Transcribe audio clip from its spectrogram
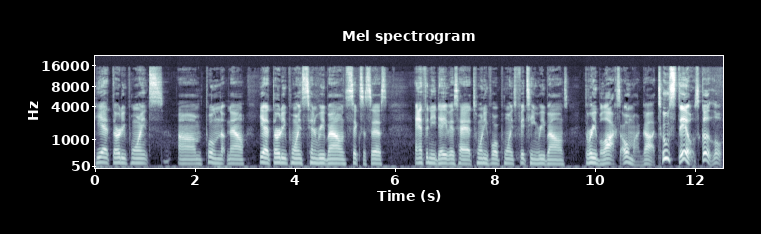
He had 30 points. Um pulling up now. He had 30 points, 10 rebounds, 6 assists. Anthony Davis had 24 points, 15 rebounds, 3 blocks. Oh my god, 2 steals. Good lord.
